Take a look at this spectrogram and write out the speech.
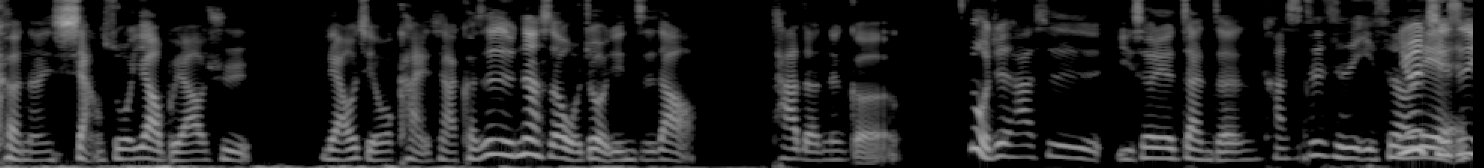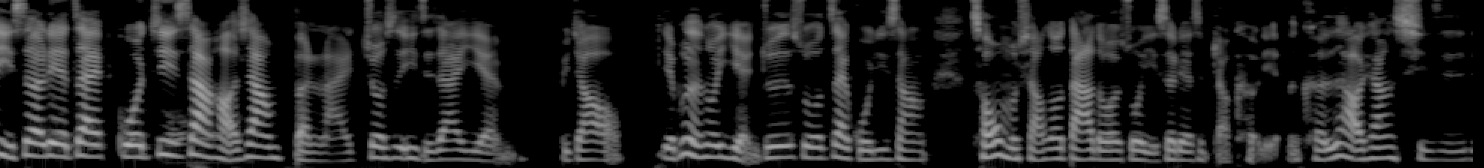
可能想说要不要去了解或看一下，可是那时候我就已经知道他的那个。因为我觉得他是以色列战争，他是支持以色列因列，为其实以色列在国际上好像本来就是一直在演比较，也不能说演，就是说在国际上，从我们小时候大家都会说以色列是比较可怜的，可是好像其实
